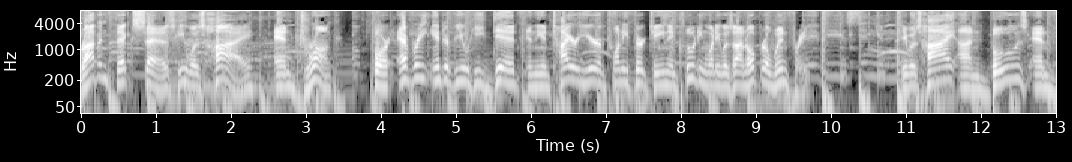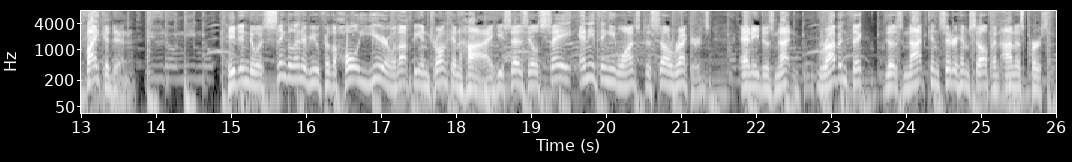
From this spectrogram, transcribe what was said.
Robin Thicke says he was high and drunk for every interview he did in the entire year of 2013, including when he was on Oprah Winfrey. He was high on booze and Vicodin. He didn't do a single interview for the whole year without being drunk and high. He says he'll say anything he wants to sell records, and he does not. Robin Thicke does not consider himself an honest person.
